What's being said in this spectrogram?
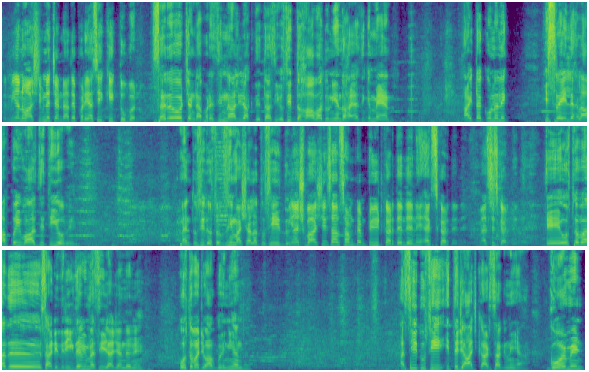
ਸਰ ਮੀਆਂ ਨਵਾਜ਼ ਸ਼ਰੀਫ ਨੇ ਝੰਡਾ ਤੇ ਫੜਿਆ ਸੀ 21 ਅਕਤੂਬਰ ਨੂੰ। ਸਰ ਉਹ ਝੰਡਾ ਫੜਿਆ ਸੀ ਨਾਲ ਹੀ ਰੱਖ ਦਿੱਤਾ ਸੀ। ਉਸੇ ਦਿਖਾਵਾ ਦੁਨੀਆ ਦਿਖਾਇਆ ਸੀ ਕਿ ਮੈਂ ਅੱਜ ਤੱਕ ਉਹਨਾਂ ਨੇ ਇਸਰਾਈਲ ਦੇ ਖਿਲਾਫ ਕੋਈ ਆਵਾਜ਼ ਦਿੱਤੀ ਹੋਵੇ। ਮੈਨੂੰ ਤੁਸੀਂ ਦੱਸੋ ਤੁਸੀਂ ਮਾਸ਼ਾਅੱਲਾ ਤੁਸੀਂ ਮੀਆਂ ਸ਼ਬਾਜ਼ ਸ਼ਰੀਫ ਸਾਹਿਬ ਸਮ ਟਾਈਮ ਟਵੀਟ ਕਰ ਦਿੰਦੇ ਨੇ ਐਕਸ ਕਰ ਦਿੰਦੇ ਨੇ ਮੈਸੇਜ ਕਰ ਦਿੰਦੇ ਨੇ। ਤੇ ਉਸ ਤੋਂ ਬਾਅਦ ਸਾਡੀ ਤਰੀਕ ਦੇ ਵੀ ਮੈਸੇਜ ਆ ਜਾਂਦੇ ਨੇ। ਉਸ ਤੋਂ ਬਾਅਦ ਜਵਾਬ ਕੋਈ ਨਹੀਂ ਆਉਂਦਾ। ਅਸੀਂ ਤੁਸੀਂ ਇਤਜਾਜ ਕਰ ਸਕਨੇ ਆ ਗਵਰਨਮੈਂਟ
